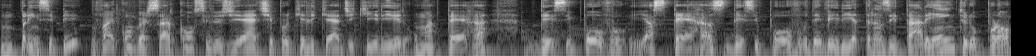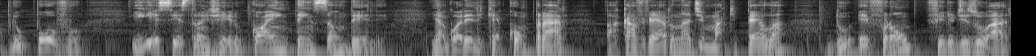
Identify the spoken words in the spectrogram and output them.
um príncipe, vai conversar com os filhos de Et porque ele quer adquirir uma terra desse povo. E as terras desse povo deveria transitar entre o próprio povo. E esse estrangeiro, qual é a intenção dele? E agora ele quer comprar a caverna de Macpela do Efron, filho de Zoar.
